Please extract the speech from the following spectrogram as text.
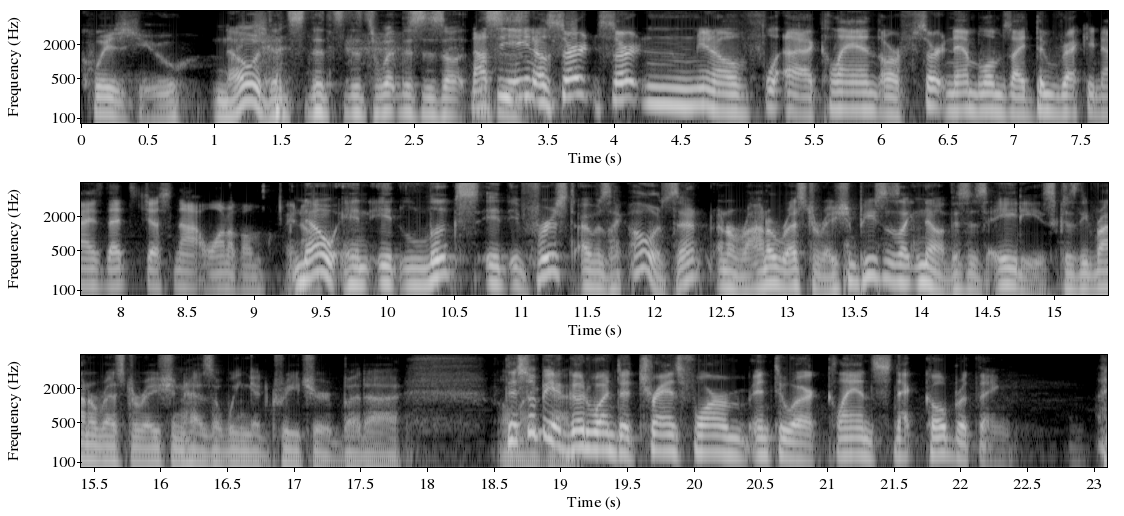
quiz you. no, that's that's that's what this is. uh, Now, this see, is- you know, certain certain you know fl- uh, clans or certain emblems, I do recognize. That's just not one of them. No, and it looks. It, at first, I was like, "Oh, is that an Arano restoration piece?" I was like, "No, this is '80s because the Arano restoration has a winged creature." But uh, this my would be a good one to transform into a clan snack cobra thing.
